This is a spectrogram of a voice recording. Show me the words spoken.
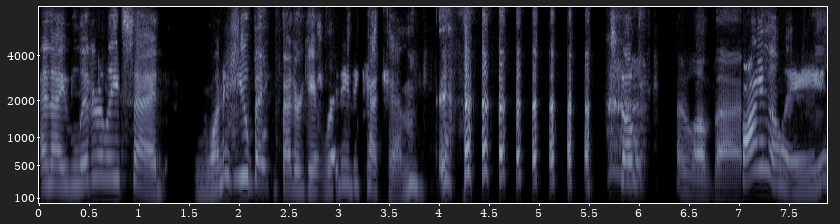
and I literally said, one of you be- better get ready to catch him. So I love that. finally,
